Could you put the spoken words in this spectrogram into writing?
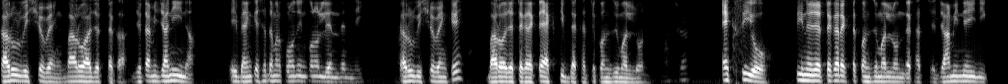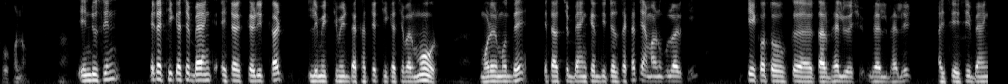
কারুর বিশ্ব ব্যাংক বারো হাজার টাকা যেটা আমি জানিই না এই ব্যাংকের সাথে আমার কোনোদিন কোনো লেনদেন নেই। কারুর বিশ্ব ব্যাংকে বারো হাজার টাকার একটা অ্যাক্টিভ দেখাচ্ছে কনজিউমার লোন এক্সিও তিন হাজার টাকার একটা কনজিউমার লোন দেখাচ্ছে যা আমি নেইনি কখনো। হ্যাঁ। ইন্ডুসিন এটা ঠিক আছে ব্যাংক এটা ক্রেডিট কার্ড লিমিট টিমিট দেখাচ্ছে ঠিক আছে এবার মোর। মোড়ের মধ্যে এটা হচ্ছে ব্যাংকের ডিটেলস দেখাচ্ছে অ্যামাউন্টগুলো আর কি। কে কত তার valuation valid ICICI bank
